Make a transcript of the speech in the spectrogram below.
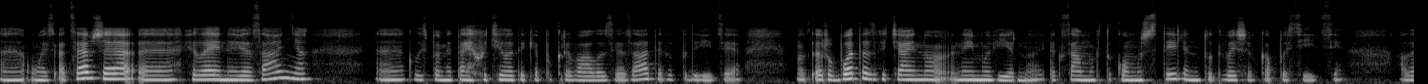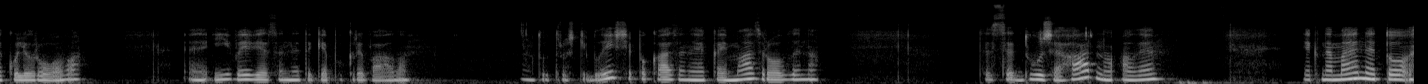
Е, Ось, А це вже філейне в'язання. Колись, пам'ятаю, хотіла таке покривало зв'язати. Ви подивіться, ну, робота, звичайно, неймовірна. І так само в такому ж стилі, ну тут вишивка по сітці, але кольорова. І вив'язане таке покривало. Тут трошки ближче показано, як кайма зроблена. Це все дуже гарно, але, як на мене, то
